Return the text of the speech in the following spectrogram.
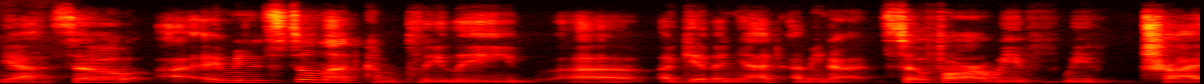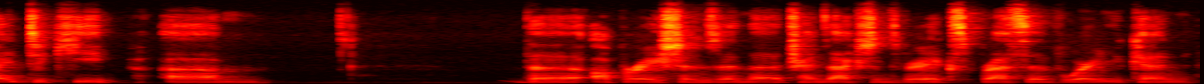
yeah, so I mean, it's still not completely uh, a given yet. I mean, so far we've we've tried to keep um, the operations and the transactions very expressive, where you can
